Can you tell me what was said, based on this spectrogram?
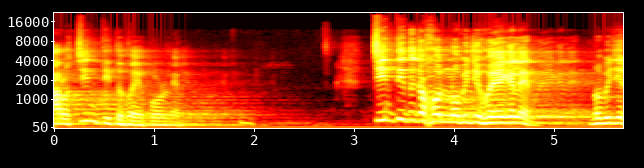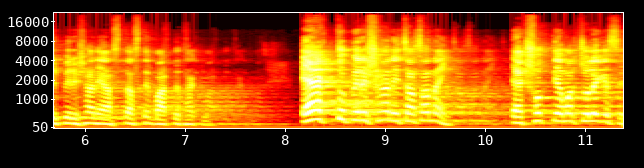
আরও চিন্তিত হয়ে পড়লেন। চিন্তিত যখন নবীজি হয়ে গেলেন, নবীজির পেরেশানি আস্তে আস্তে বাড়তে থাকল। এক তো পেরেশানি চাচা নাই, এক শক্তি আমার চলে গেছে।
